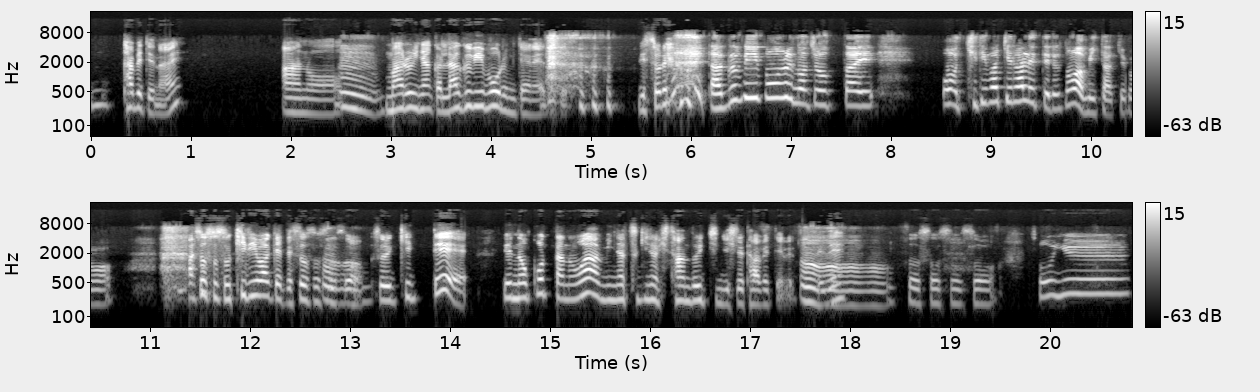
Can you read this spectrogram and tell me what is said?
食べてない？あの、うん。丸いなんかラグビーボールみたいなやつ。で、それ、ラグビーボールの状態を切り分けられてるのは見たけど、あ、そうそうそう、切り分けて、そうそうそうそう、うんうんそれ切って、で、残ったのはみんな次の日サンドイッチにして食べてるってね。うんうんうん。そうそうそうそう。そういう、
